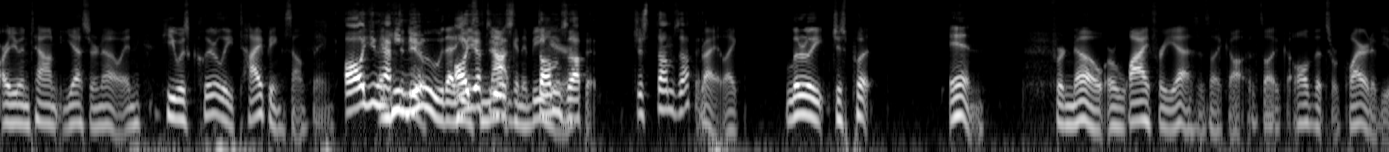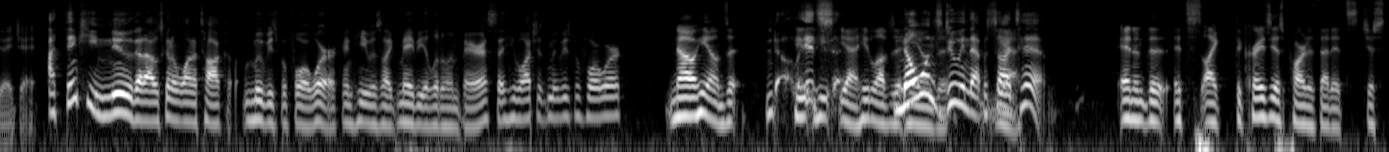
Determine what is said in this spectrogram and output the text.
are you in town? Yes or no. And he was clearly typing something. All you And have to do, that all you have to not do is gonna be thumbs here. up it. Just thumbs up it. Right. Like literally just put in for no or Y for yes. It's like all- it's like all that's required of you, AJ. I think he knew that I was going to want to talk movies before work, and he was like maybe a little embarrassed that he watches movies before work. No, he owns it. No, He- he- it's yeah, he loves it. no one's it. doing that besides him. and the it's like the craziest part is that it's just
